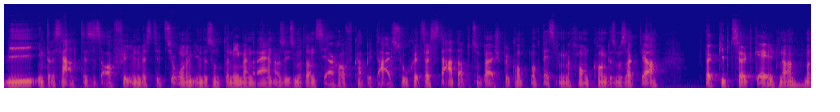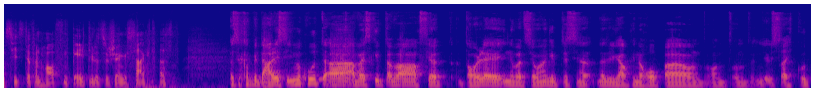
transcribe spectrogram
Wie interessant ist es auch für Investitionen in das Unternehmen rein? Also ist man dann sehr auf Kapitalsuche, jetzt als Startup zum Beispiel, kommt man auch deswegen nach Hongkong, dass man sagt, ja, da gibt's halt Geld, ne? man sitzt auf einen Haufen Geld, wie du so schön gesagt hast. Also Kapital ist immer gut, äh, aber es gibt aber auch für tolle Innovationen gibt es natürlich auch in Europa und, und, und in Österreich gut,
